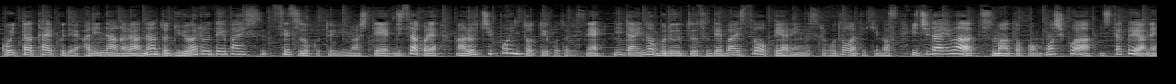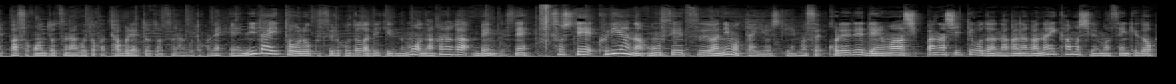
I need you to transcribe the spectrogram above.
こういったタイプでありながら、なんとデュアルデバイス接続といいまして、実はこれマルチポイントということですね。2台の Bluetooth デバイスとペアリングすることができます。1台はスマートフォン、もしくは自宅ではね、パソコンとつなぐとかタブレットとつなぐとかね、2台登録することができるのもなかなか便利ですね。そしてクリアな音声通話にも対応しています。これで電話しっぱなしってことはなかなかないかもしれませんけど、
